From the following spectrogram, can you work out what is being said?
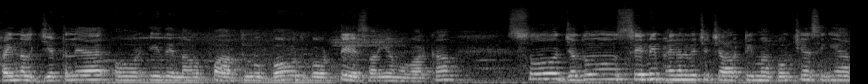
ਫਾਈਨਲ ਜਿੱਤ ਲਿਆ ਔਰ ਇਹਦੇ ਨਾਲ ਭਾਰਤ ਨੂੰ ਬਹੁਤ ਬਹੁਤ ਢੇਰ ਸਾਰੀਆਂ ਮੁਬਾਰਕਾਂ। ਸੋ ਜਦੋਂ ਸੈਮੀਫਾਈਨਲ ਵਿੱਚ ਚਾਰ ਟੀਮਾਂ ਪਹੁੰਚੀਆਂ ਸੀਗੀਆਂ,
